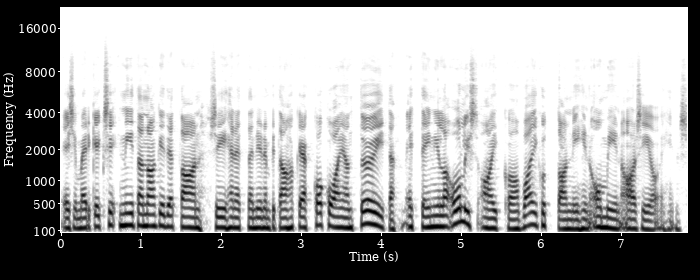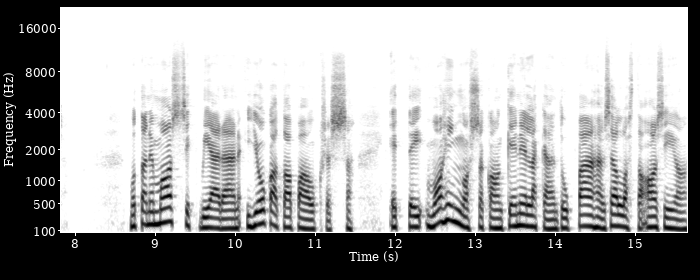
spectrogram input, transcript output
esimerkiksi niitä nakitetaan siihen, että niiden pitää hakea koko ajan töitä, ettei niillä olisi aikaa vaikuttaa niihin omiin asioihinsa. Mutta ne massit viedään joka tapauksessa ettei vahingossakaan kenelläkään tule päähän sellaista asiaa,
